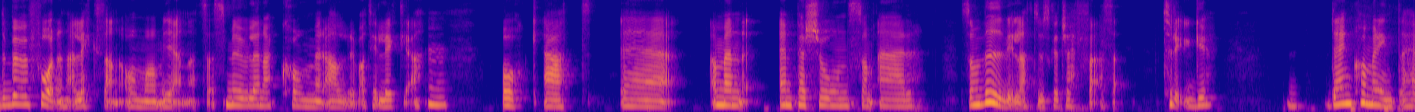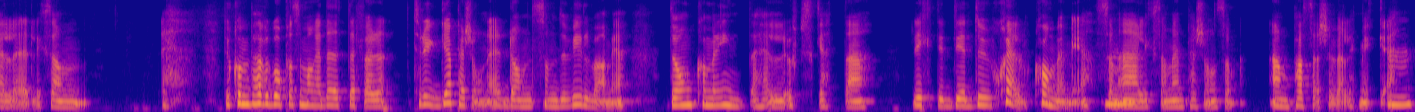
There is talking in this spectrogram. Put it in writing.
du behöver få den här läxan om och om igen att så här, smulorna kommer aldrig vara tillräckliga. Mm. Och att eh, ja, men, en person som är, som vi vill att du ska träffa, så här, trygg, den kommer inte heller liksom, eh, du kommer behöva gå på så många dejter för trygga personer, de som du vill vara med, de kommer inte heller uppskatta riktigt det du själv kommer med, som Mm. är liksom en person som anpassar sig väldigt mycket Mm.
